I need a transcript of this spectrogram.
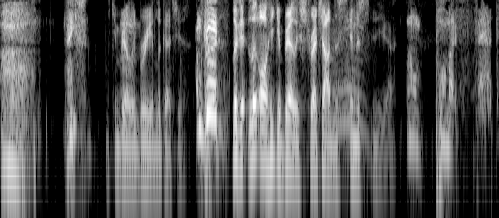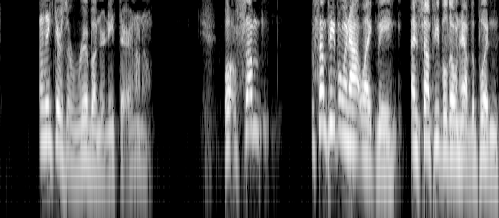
Thanks. Can barely breathe. Look at you. I'm good. Look at look. Oh, he can barely stretch out in this. In this yeah. I don't pull my fat. I think there's a rib underneath there. I don't know. Well, some some people are not like me, and some people don't have the pudding,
